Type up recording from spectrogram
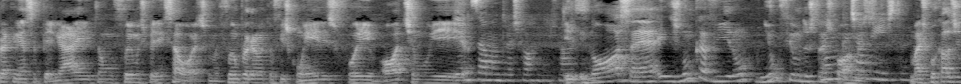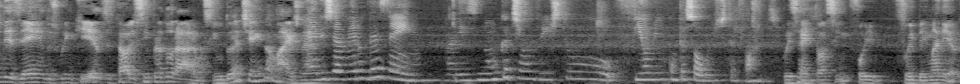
pra criança pegar, então foi uma experiência ótima. Foi um programa que eu fiz com eles, foi ótimo E e. eles amam Transformers. Nossa. e- nossa, é, eles nunca viram nenhum filme dos Nunca Transformers. tinha visto. Mas por causa de desenho, dos brinquedos e tal, eles sempre adoraram. Assim, o Dante ainda mais, É, né? eles já viram desenho, mas nunca tinham visto filme com pessoas de Transformers. Pois é, então assim, foi, foi bem maneiro.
